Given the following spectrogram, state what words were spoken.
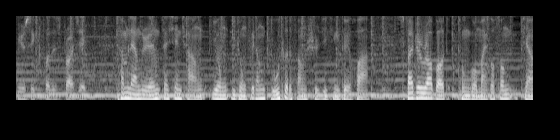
music for this project. 他们两个人在现场用一种非常独特的方式进行对话。Spider Robot 通过麦克风将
